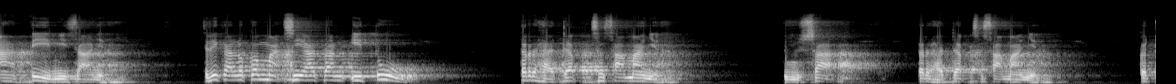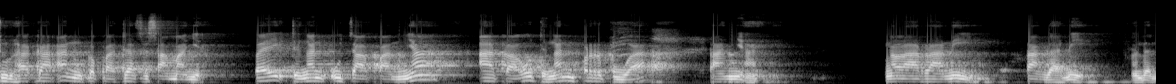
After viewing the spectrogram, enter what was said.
hati misalnya. Jadi kalau kemaksiatan itu terhadap sesamanya dosa terhadap sesamanya kedurhakaan kepada sesamanya baik dengan ucapannya atau dengan perbuatannya ngelarani tanggane nonton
